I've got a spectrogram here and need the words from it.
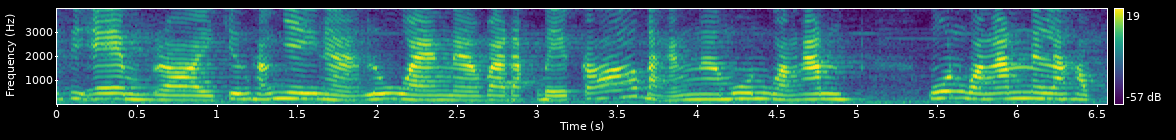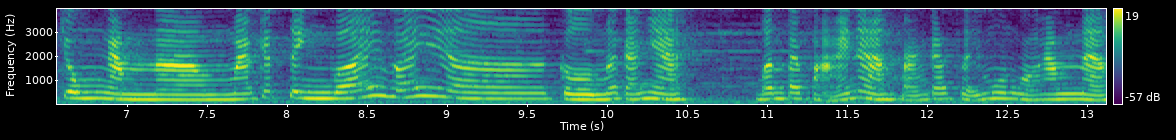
ICM rồi Trương Thảo Nhi nè, Lưu Hoàng nè, và đặc biệt có bạn à, Moon Muôn Hoàng Anh. Muôn Hoàng Anh này là học chung ngành à, marketing với với à, Cường đó cả nhà. Bên tay phải nè, bạn ca sĩ Muôn Hoàng Anh nè.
